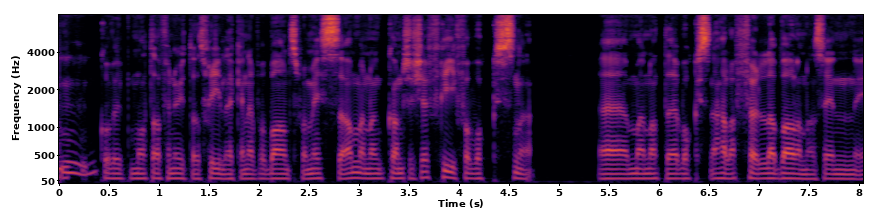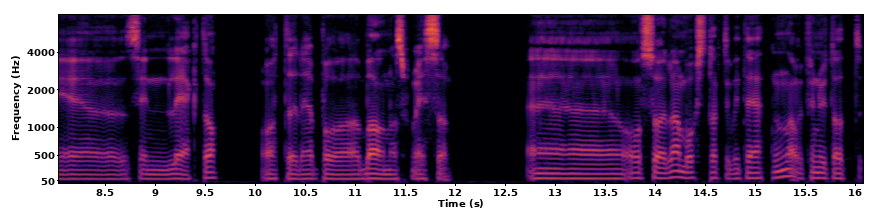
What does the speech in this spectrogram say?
Mm. Hvor vi på en måte har funnet ut at frileken er på barns premisser, men den kanskje ikke er fri for voksne. Eh, men at voksne heller følger barna sin, i, sin lek, da. Og at det er på barnas premisser. Eh, og så den voksenaktiviteten har vi funnet ut at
